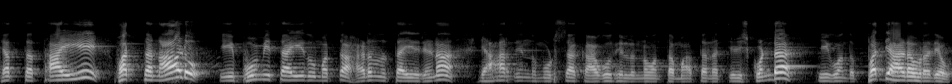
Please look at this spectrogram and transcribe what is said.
ಹೆತ್ತ ತಾಯಿ ಹೊತ್ತ ನಾಡು ಈ ಭೂಮಿ ತಾಯಿದು ಮತ್ತು ಹಡದ ತಾಯಿ ಋಣ ಯಾರದಿಂದ ಮುಡ್ಸೋಕ್ಕಾಗೋದಿಲ್ಲ ಅನ್ನುವಂಥ ಮಾತನ್ನು ತಿಳಿಸ್ಕೊಂಡ ಈಗ ಒಂದು ಪದ್ಯ ಹಾಡವ್ರದೇವು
